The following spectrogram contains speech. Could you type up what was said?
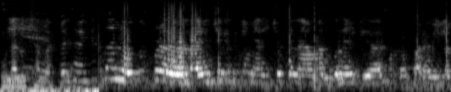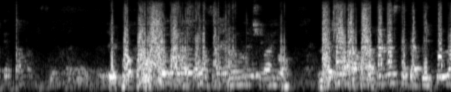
Una sí, lucha más. pensarán que están locos, pero de verdad hay mucha gente que me ha dicho que nada más pone el video de fondo para oír lo que estamos diciendo. Y por favor, no estamos haciendo un chingo. De hecho, a partir de este capítulo,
